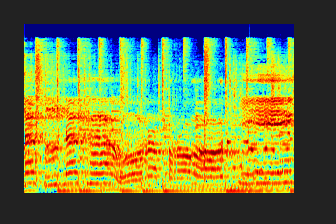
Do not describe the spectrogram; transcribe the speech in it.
นักนักข้าวรับรอทิ้ง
